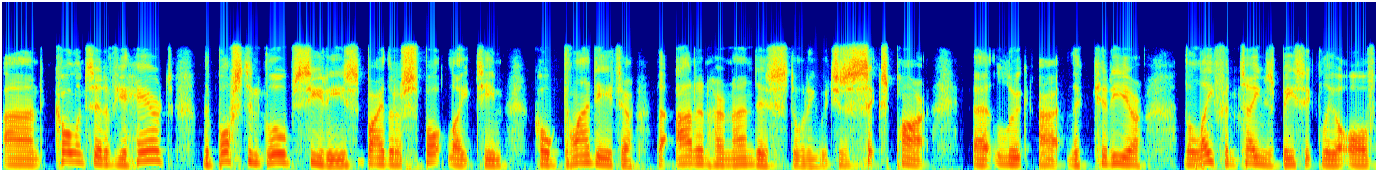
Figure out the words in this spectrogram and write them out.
And Colin said, Have you heard the Boston Globe series by their spotlight team called Gladiator, the Aaron Hernandez story, which is a six part uh, look at the career, the life and times basically of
